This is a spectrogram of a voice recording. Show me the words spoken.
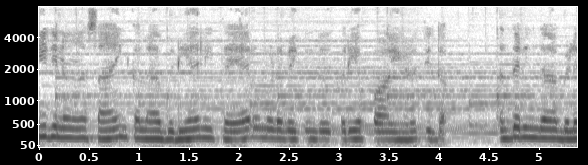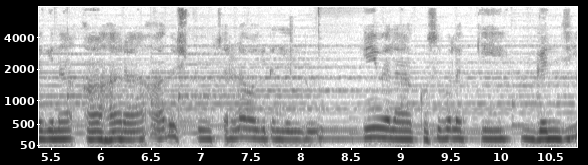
ಈ ದಿನ ಸಾಯಂಕಾಲ ಬಿರಿಯಾನಿ ತಯಾರು ಮಾಡಬೇಕೆಂದು ಕರಿಯಪ್ಪ ಹೇಳುತ್ತಿದ್ದ. ಆದ್ದರಿಂದ ಬೆಳಗಿನ ಆಹಾರ ಆದಷ್ಟು ಸರಳವಾಗಿರಲೆಂದು ಕೇವಲ ಕುಸುಬಲಕ್ಕಿ, ಗಂಜಿ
